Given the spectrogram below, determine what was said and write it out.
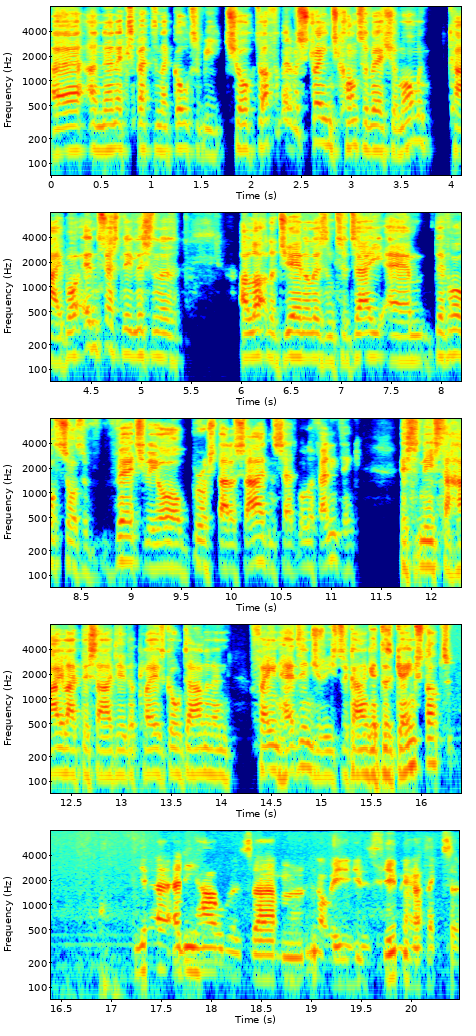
uh, and then expecting that goal to be chalked off. A bit of a strange controversial moment, Kai. But interestingly, listening to a lot of the journalism today, um, they've all sort of virtually all brushed that aside and said, well, if anything, this needs to highlight this idea that players go down and then feign head injuries to kind of get the game stopped. Yeah, Eddie Howe was, um, no, he, he fuming, I think, to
